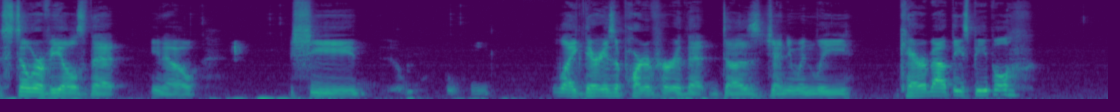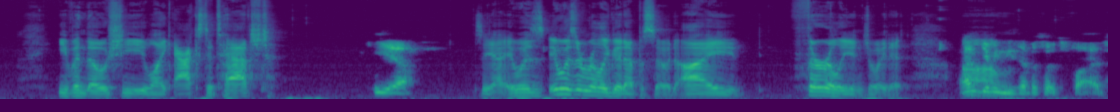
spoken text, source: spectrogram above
still reveals that, you know, she. Like, there is a part of her that does genuinely care about these people, even though she, like, acts detached. Yeah, So, yeah, it was it was a really good episode. I thoroughly enjoyed it. I'm Um, giving these episodes fives.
